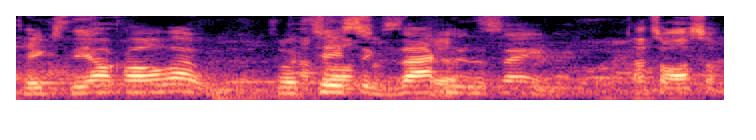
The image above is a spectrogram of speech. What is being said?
takes the alcohol out, so it That's tastes awesome. exactly Yeah. the same. That's awesome.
